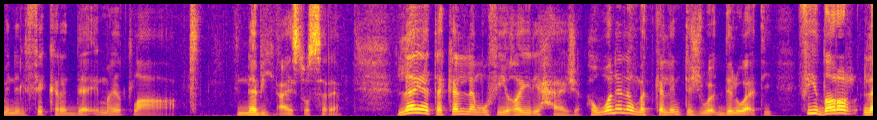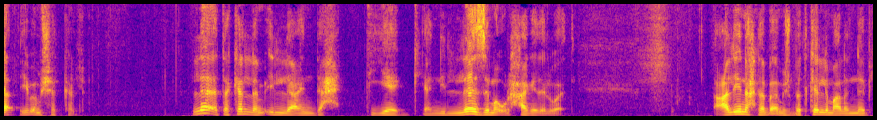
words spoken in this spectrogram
من الفكرة الدائمة يطلع النبي عليه الصلاة والسلام. لا يتكلم في غير حاجة. هو أنا لو ما اتكلمتش دلوقتي في ضرر؟ لا يبقى مش هتكلم. لا أتكلم إلا عند احتياج. يعني لازم أقول حاجة دلوقتي. علينا إحنا بقى مش بتكلم على النبي.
